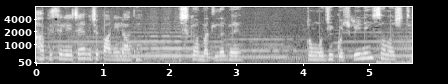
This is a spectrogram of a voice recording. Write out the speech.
आप इसे ले जाए मुझे पानी ला दें। इसका मतलब है तुम मुझे कुछ भी नहीं समझती।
